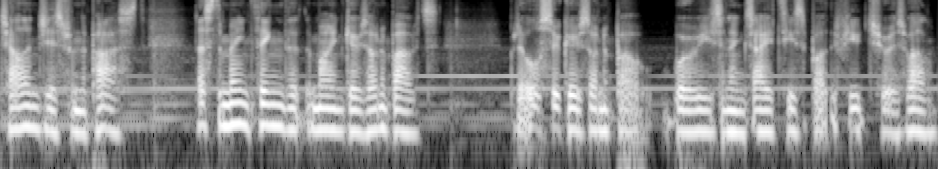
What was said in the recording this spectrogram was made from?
challenges from the past. That's the main thing that the mind goes on about. But it also goes on about worries and anxieties about the future as well.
